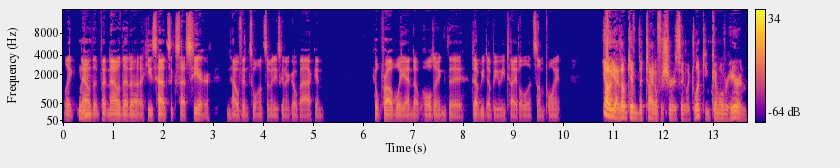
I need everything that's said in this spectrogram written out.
Like Mm-hmm. now that, but now that uh he's had success here, now Vince wants him, and he's going to go back, and he'll probably end up holding the WWE title at some point. Oh yeah, they'll give him the title for sure to say like, look, you can come over here and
